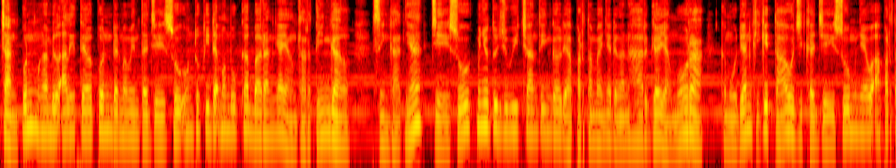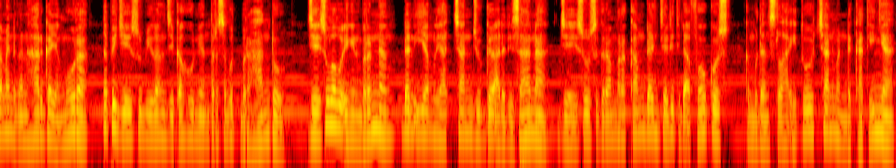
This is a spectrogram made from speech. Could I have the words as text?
Chan pun mengambil alih telepon dan meminta Jesu untuk tidak membuka barangnya yang tertinggal. Singkatnya, Jesu menyetujui Chan tinggal di apartemennya dengan harga yang murah. Kemudian Kiki tahu jika Jesu menyewa apartemen dengan harga yang murah, tapi Jesu bilang jika hunian tersebut berhantu. Jesu lalu ingin berenang dan ia melihat Chan juga ada di sana. Jesu segera merekam dan jadi tidak fokus. Kemudian setelah itu Chan mendekatinya.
